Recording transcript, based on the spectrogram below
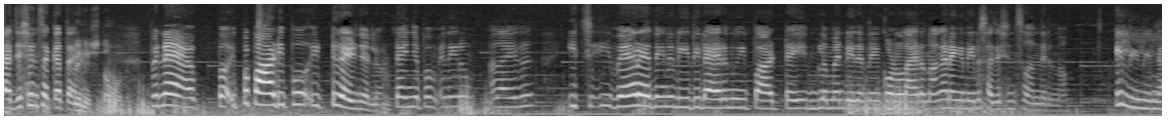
സജഷൻസ് ഒക്കെ തരും. പിന്നെ ഇപ്പൊ പാടിപ്പോ ഇട്ട് കഴിഞ്ഞല്ലോ. ഇട്ട് കഴിഞ്ഞപ്പം എന്തെങ്കിലും അതായത് വേറെ ഏതെങ്കിലും രീതിയിലായിരുന്നു ഈ പാട്ട് ഇംപ്ലിമെന്റ് ചെയ്തിരുന്നെങ്കിൽ കൊള്ളായിരുന്നു അങ്ങനെ എന്തെങ്കിലും സജഷൻസ് വന്നിരുന്നോ? ഇല്ല ഇല്ല ഇല്ല.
